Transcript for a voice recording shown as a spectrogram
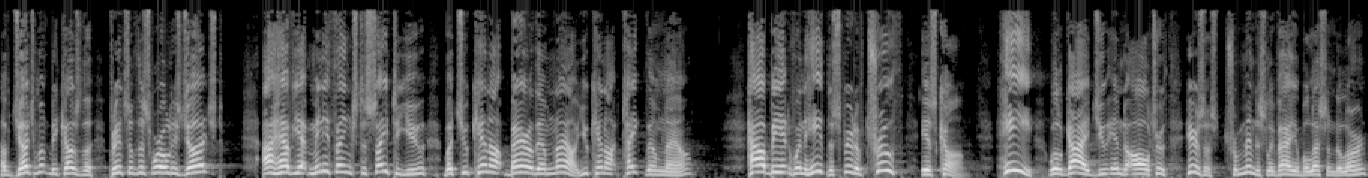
of judgment because the prince of this world is judged. I have yet many things to say to you, but you cannot bear them now. You cannot take them now. Howbeit, when He, the Spirit of truth, is come, He will guide you into all truth. Here's a tremendously valuable lesson to learn.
